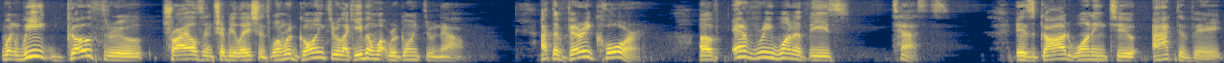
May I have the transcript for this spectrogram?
when we go through trials and tribulations, when we're going through, like even what we're going through now, at the very core of every one of these tests is God wanting to activate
